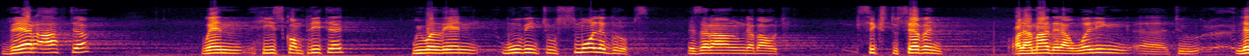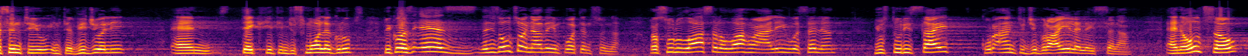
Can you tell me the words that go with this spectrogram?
Thereafter, when he's completed, we will then move into smaller groups. There's around about six to seven ulama that are willing uh, to listen to you individually and take it into smaller groups. Because as there is also another important sunnah. Rasulullah sallallahu alaihi wasallam used to recite quran to jibreel alayhi salam. And also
